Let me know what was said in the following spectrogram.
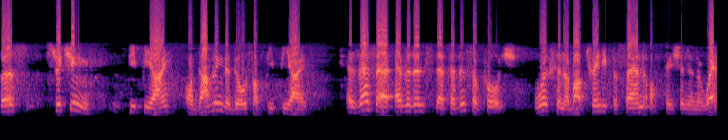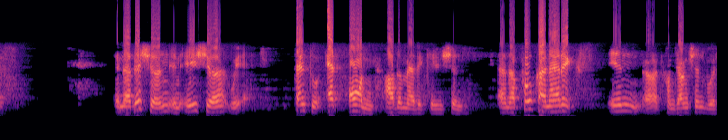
First, switching PPI or doubling the dose of PPI. As there's uh, evidence that uh, this approach works in about 20% of patients in the West. In addition, in Asia, we tend to add on other medication. And uh, prokinetics in uh, conjunction with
